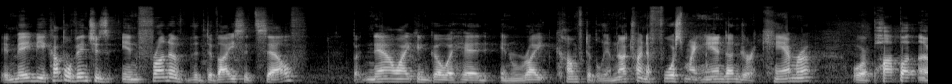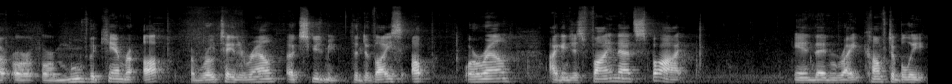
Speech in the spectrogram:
It may be a couple of inches in front of the device itself, but now I can go ahead and write comfortably. I'm not trying to force my hand under a camera or pop up or, or, or move the camera up or rotate it around, excuse me, the device up or around. I can just find that spot and then write comfortably.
